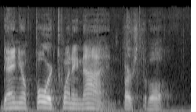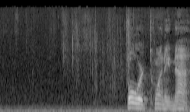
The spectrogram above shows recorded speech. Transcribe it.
Daniel 4:29 first of all. 4:29.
